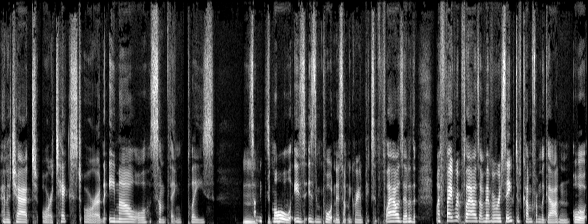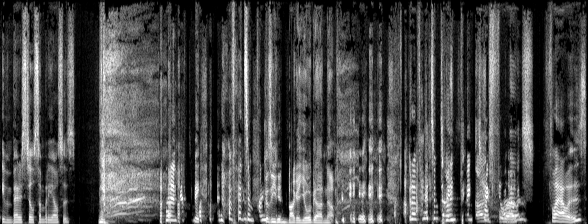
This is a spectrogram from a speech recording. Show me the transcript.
and a chat or a text or an email or something, please. Mm. Something small is is important as something grand. Pick some flowers out of the. My favorite flowers I've ever received have come from the garden, or even better still, somebody else's. Don't have to be. And I've had some Because he didn't bugger your garden up. but I've had some pretty spectacular flowers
